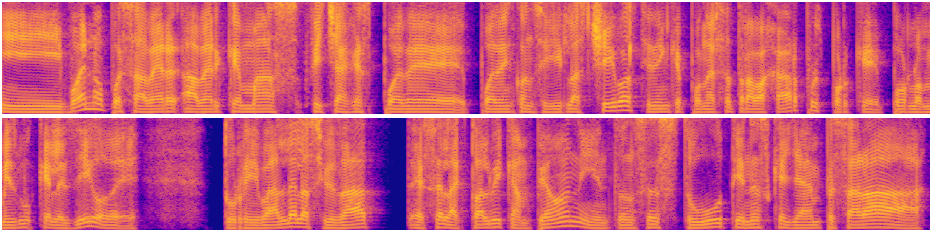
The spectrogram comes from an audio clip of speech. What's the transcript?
Y bueno, pues a ver, a ver qué más fichajes puede, pueden conseguir las Chivas. Tienen que ponerse a trabajar, pues porque por lo mismo que les digo, de tu rival de la ciudad es el actual bicampeón y entonces tú tienes que ya empezar a,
